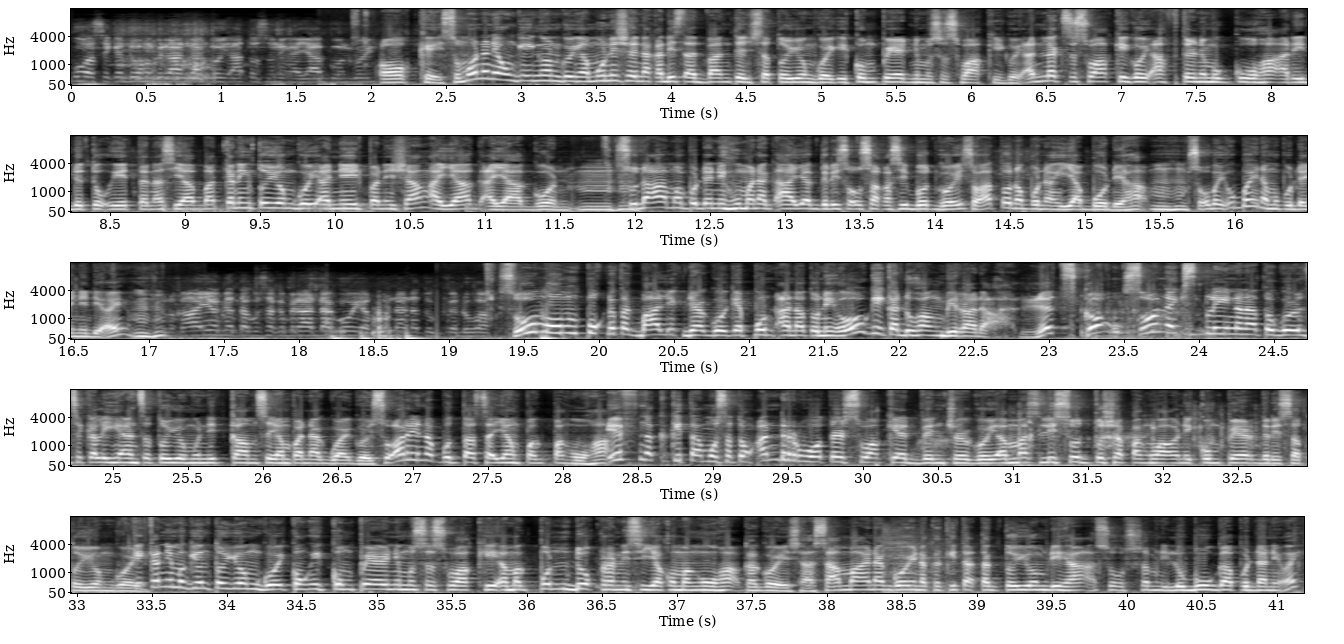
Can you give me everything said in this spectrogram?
Ko sa ikaduhang birada goy ato suning ayagon goy. Okay, so muna ni ang giingon goy nga muna siya naka-disadvantage sa tuyom goy i-compare nimo sa swaki goy. Unlike sa swaki goy after nimo kuha ari dito it na siya bat kaning tuyom goy anid pa ni siyang ayag ayagon. Mhm. So naa man pud ni humanag ayag diri sa usa ka sibot goy. So ato na po nang iyabo diha. Mhm. So ubay-ubay na mo pud ni di ay. Mhm. Nakayag na tago sa kabirada goy ako na natug kaduha. So mumpok na tagbalik diha goy kay pun-an na to ni og ikaduhang birada. Let's go. So na-explain na nato goy sa kalihian sa tuyom when it comes sa iyang panagway goy. So ari na punta sa iyang pagpanguha. If nakakita mo sa tong underwater swaki adventure goy, ang mas lisod to siya pangwaon ni compare diri sa tuyom goy. Kay kani mag yung tuyom goy kung i-compare nimo sa swaki, ang magpundok ra ni siya kung manguha ka goy. Sa sama na goy nakakita tag tuyom diha. So sa ni lubuga pud na ni oy.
